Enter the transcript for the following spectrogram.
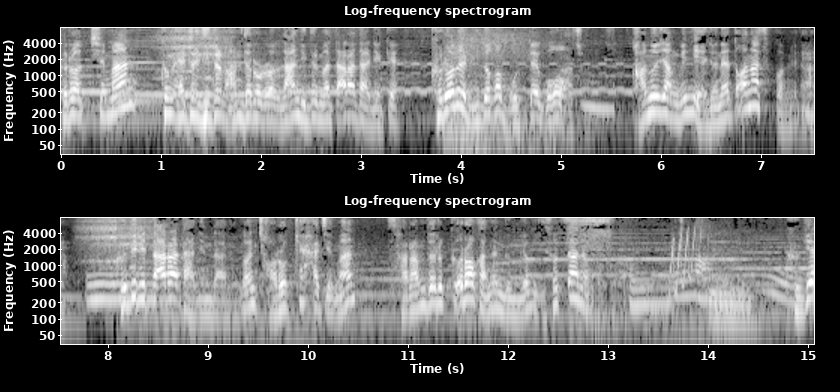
그렇지만 그럼 애들 니들 마음대로 난 니들만 따라다닐게 그러면 리더가 못 되고 관우장비는 예전에 떠났을 겁니다. 그들이 따라다닌다는 건 저렇게 하지만 사람들을 끌어가는 능력이 있었다는 거죠. 그게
